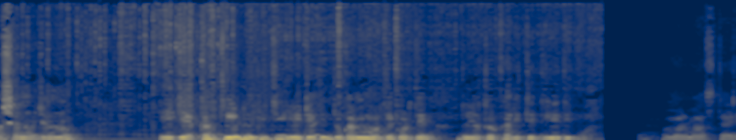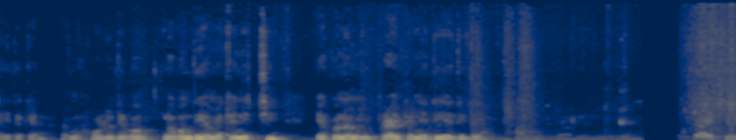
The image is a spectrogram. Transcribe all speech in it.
বসানোর জন্য। এই যে এক কাপ তেল রেখেছি, এটা কিন্তু আমি অর্ধেক অর্ধেক দুই তরকারিতে দিয়ে দিব। আমার মাছটা, এই দেখেন, আমি হলুদ এবং লবণ দিয়ে মেখে নিচ্ছি। এখন আমি ফ্রাই প্যানে দিয়ে দিব। ফ্রাইতে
